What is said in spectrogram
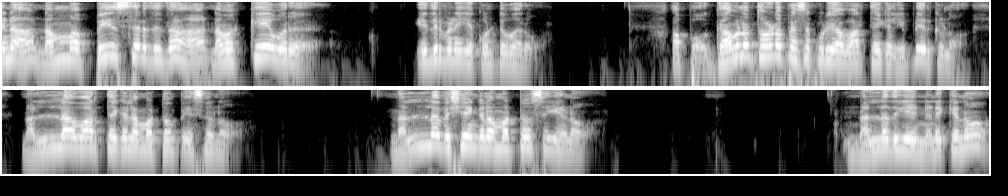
ஏன்னா நம்ம பேசுறது தான் நமக்கே ஒரு எதிர்வினையை கொண்டு வரும். அப்போது கவனத்தோடு பேசக்கூடிய வார்த்தைகள் எப்படி இருக்கணும்? நல்ல வார்த்தைகளை மட்டும் பேசணும். நல்ல விஷயங்களை மட்டும் செய்யணும். நல்லதையே நினைக்கணும்.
